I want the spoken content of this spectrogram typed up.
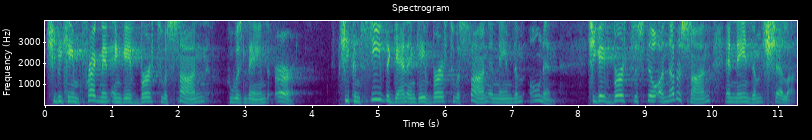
She became pregnant and gave birth to a son who was named Ur. She conceived again and gave birth to a son and named him Onan. She gave birth to still another son and named him Shelah.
